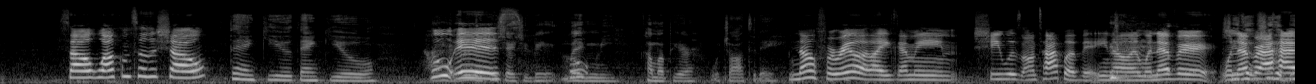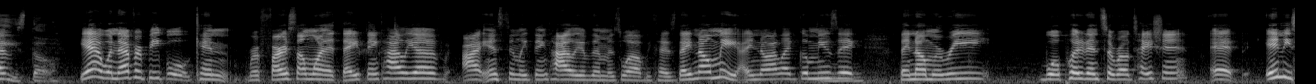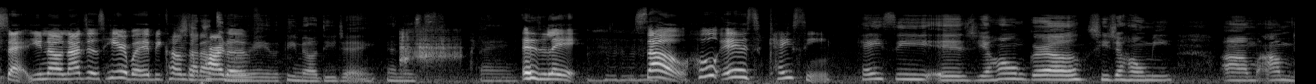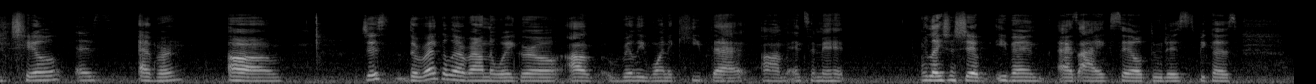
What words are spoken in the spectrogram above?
So welcome to the show. Thank you, thank you. Who I really is Appreciate you being, letting me come up here with y'all today. no for real? Like I mean, she was on top of it, you know. And whenever whenever a, I have beast, though. yeah, whenever people can refer someone that they think highly of, I instantly think highly of them as well because they know me. I know I like good music. Mm-hmm. They know Marie will put it into rotation at any set, you know, not just here, but it becomes Shout a part to of Marie, the female DJ in this. Is lit. so, who is Casey? Casey is your home girl. She's your homie. Um, I'm chill as ever. Um, just the regular around the way girl. I really want to keep that um, intimate relationship even as I excel through this because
